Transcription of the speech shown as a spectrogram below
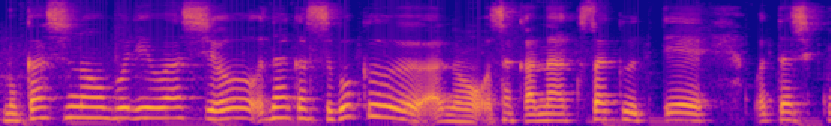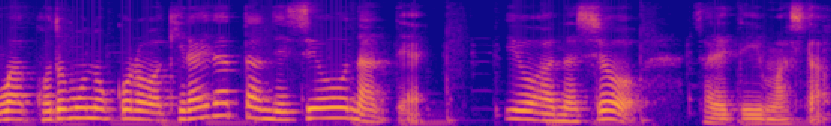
昔のぶりは塩なんかすごくあのお魚臭くって私は子供の頃は嫌いだったんですよなんていうお話をされていました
